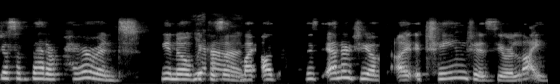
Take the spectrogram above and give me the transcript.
just a better parent, you know, because yeah. of my this energy of it changes your life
